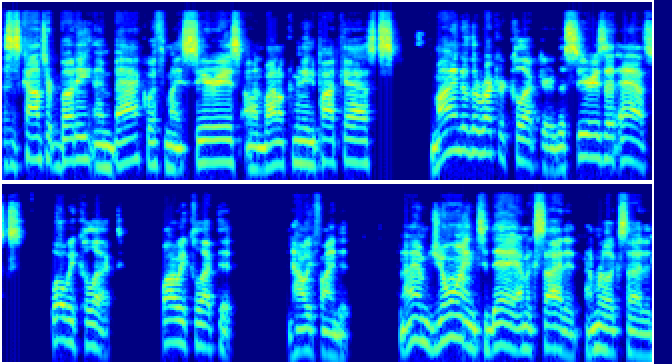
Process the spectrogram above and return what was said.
This is Concert Buddie. I'm back with my series on Vinyl Community Podcasts, Mind of the Record Collector, the series that asks what we collect, why we collect it, and how we find it. And I am joined today, I'm excited, I'm real excited,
